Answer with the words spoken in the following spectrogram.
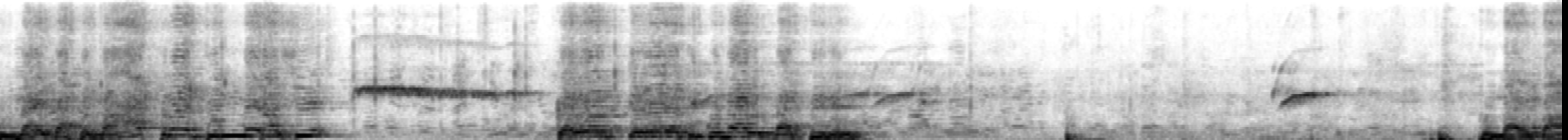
पुन्हा एकदा पण मात्र सुंदर अशी कव्हर केलेल्या ती कुणाल लागतीने पुन्हा एकदा.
